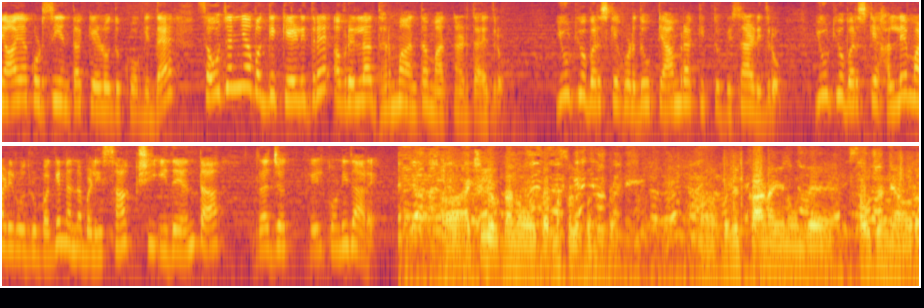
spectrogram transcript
ನ್ಯಾಯ ಕೊಡಿಸಿ ಅಂತ ಕೇಳೋದಕ್ಕೆ ಹೋಗಿದ್ದೆ. ಸೌಜನ್ಯ ಬಗ್ಗೆ ಕೇಳಿದ್ರೆ ಅವರೆಲ್ಲ ಧರ್ಮ ಅಂತ ಮಾತನಾಡ್ತಾ ಇದ್ರು. ಯೂಟ್ಯೂಬರ್ಸ್ಗೆ ಹೊಡೆದು ಕ್ಯಾಮ್ರಾ ಕಿತ್ತು ಬಿಸಾಡಿದ್ರು. ಯೂಟ್ಯೂಬರ್ಸ್ಗೆ ಹಲ್ಲೆ ಮಾಡಿರೋದ್ರ ಬಗ್ಗೆ ನನ್ನ ಬಳಿ ಸಾಕ್ಷಿ ಇದೆ ಅಂತ ರಜತ್ ಹೇಳ್ಕೊಂಡಿದ್ದಾರೆ. ಆಕ್ಚುಲಿ ನಾನು ಧರ್ಮಸ್ಥಳಕ್ಕೆ ಬಂದಿದ್ದೆ. ಬಜೆಟ್ ಕಾರಣ ಏನು ಅಂದರೆ ಸೌಜನ್ಯ ಅವರ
